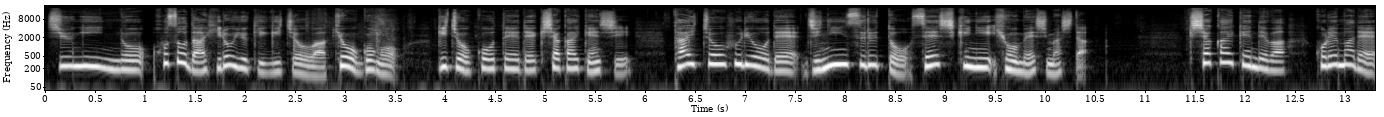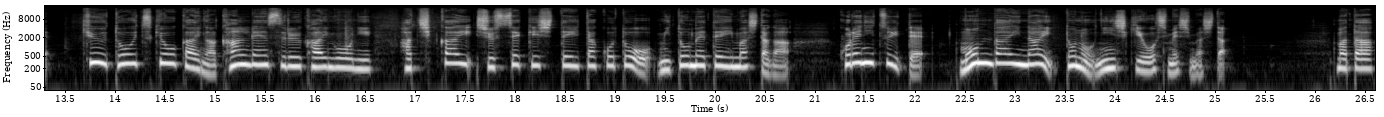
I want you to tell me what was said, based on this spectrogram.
衆議院の細田博之議長は今日午後議長公邸で記者会見し体調不良で辞任すると正式に表明しました。記者会見ではこれまで旧統一教会が関連する会合に8回出席していたことを認めていましたがこれについて問題ないとの認識を示しました。また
